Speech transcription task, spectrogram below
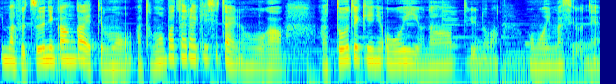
今普通に考えても共働き世帯の方が圧倒的に多いよなっていうのは思いますよね。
